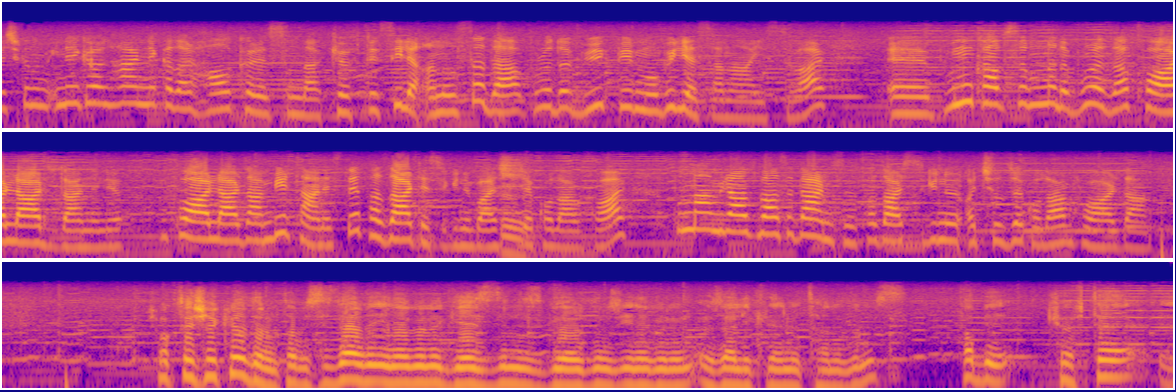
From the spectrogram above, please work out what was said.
Başkanım İnegöl her ne kadar halk arasında köftesiyle anılsa da burada büyük bir mobilya sanayisi var. Ee, bunun kapsamında da burada fuarlar düzenleniyor. Bu fuarlardan bir tanesi de pazartesi günü başlayacak Evet. olan fuar. Bundan biraz bahseder misiniz? Pazartesi günü açılacak olan fuardan. Çok teşekkür ederim. Tabii sizler de İnegöl'ü gezdiniz, gördünüz, İnegöl'ün özelliklerini tanıdınız. Tabii köfte e,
